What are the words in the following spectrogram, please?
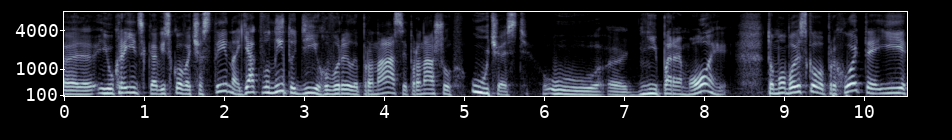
е, і українська військова частина, як вони тоді говорили про нас і про нашу участь у е, Дні перемоги. Тому обов'язково приходьте і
